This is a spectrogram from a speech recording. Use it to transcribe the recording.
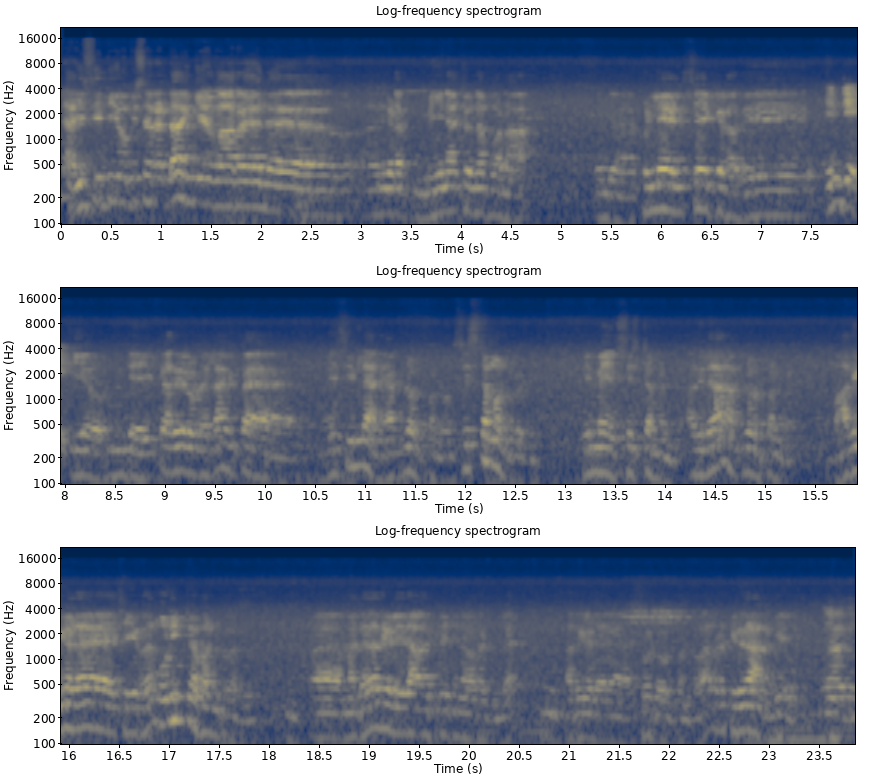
இருக்கு ஐசிடி ஆஃபீஸர்ண்டா இங்கே வர இந்த எங்கட மெயினாக சொல்ல போனா இந்த பிள்ளைகள் சேர்க்கிறது இன்டேக் இந்த அதுகளோட எல்லாம் இப்போ மெஷினில் அப்லோட் பண்ணுறோம் சிஸ்டம் ஒன்று இருக்கு இமெயில் சிஸ்டம் அதில் தான் அப்லோட் பண்ணுறேன் அதுகளை செய்கிறத மொனிட்டர் பண்ணுறது மற்ற அதுகள் ஏதாவது பிரச்சனை வரக்குள்ள அதுகளை ஷோட் அவுட் பண்ணுறது அதோட அதாவது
